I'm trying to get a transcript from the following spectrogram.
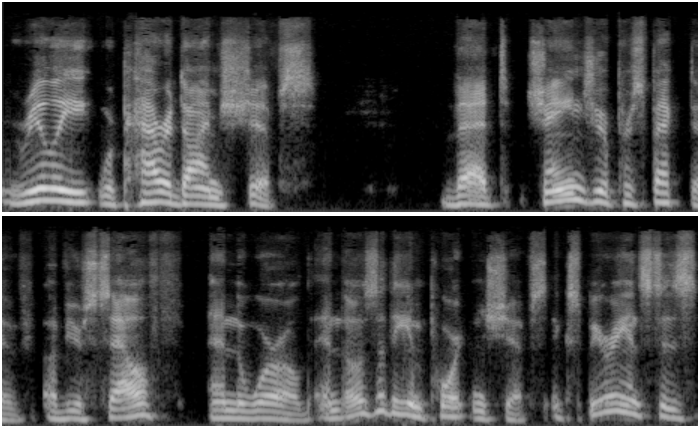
really were paradigm shifts that change your perspective of yourself and the world. And those are the important shifts. Experiences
